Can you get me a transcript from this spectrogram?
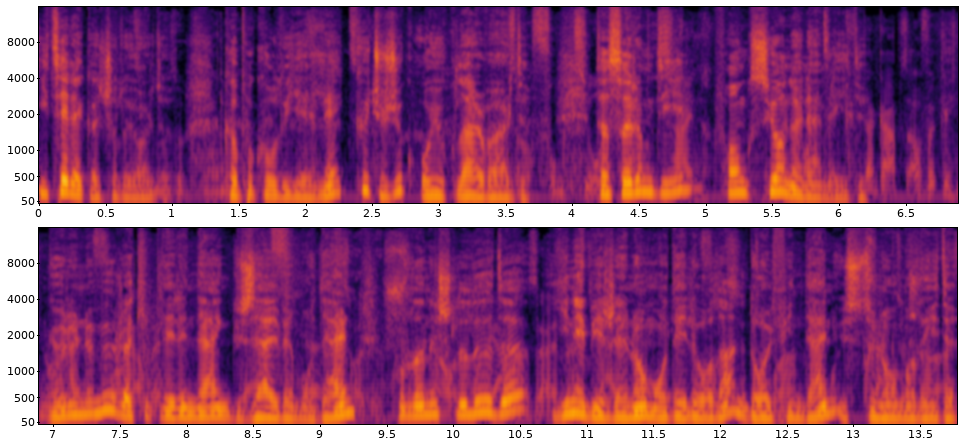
iterek açılıyordu. Kapı kolu yerine küçücük oyuklar vardı. Tasarım değil, fonksiyon önemliydi. Görünümü rakiplerinden güzel ve modern, kullanışlılığı da yine bir Renault modeli olan Dolphin'den üstün olmalıydı.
